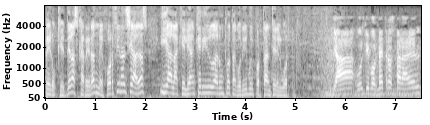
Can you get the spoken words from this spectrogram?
pero que es de las carreras mejor financiadas y a la que le han querido dar un protagonismo importante en el World Tour. Ya últimos metros para él.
